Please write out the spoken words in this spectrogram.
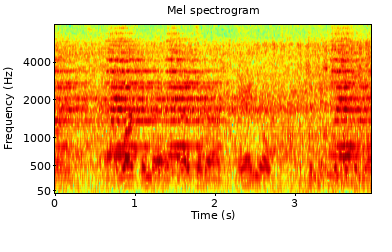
we're uh, working to make it an annual, to continue to make it an.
